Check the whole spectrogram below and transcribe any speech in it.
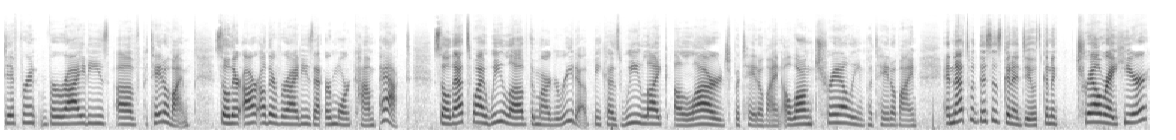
different varieties of potato vine. So there are other varieties that are more compact. So that's why we love the margarita because we like a large potato vine, a long trailing potato vine. And that's what this is gonna do. It's gonna trail right here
